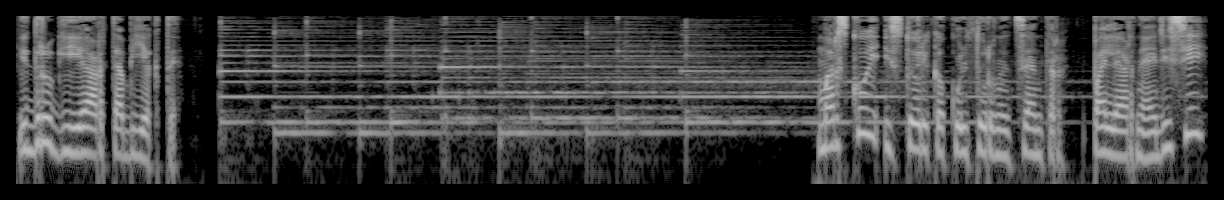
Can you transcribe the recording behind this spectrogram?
и другие арт-объекты. Морской историко-культурный центр «Полярный Одиссей»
